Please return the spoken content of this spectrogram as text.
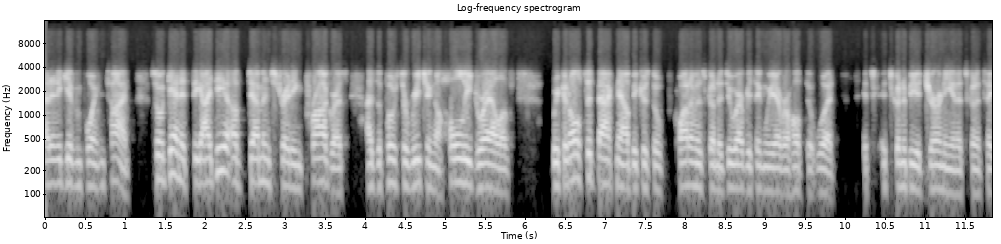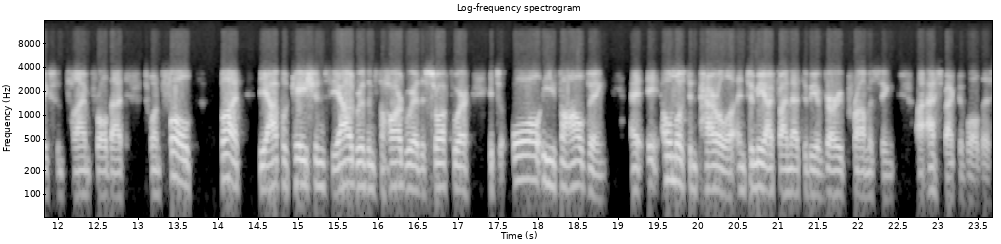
at any given point in time. So again, it's the idea of demonstrating progress as opposed to reaching a holy grail of we can all sit back now because the quantum is going to do everything we ever hoped it would. It's, it's going to be a journey and it's going to take some time for all that to unfold. But the applications, the algorithms, the hardware, the software, it's all evolving uh, almost in parallel. And to me, I find that to be a very promising uh, aspect of all this.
